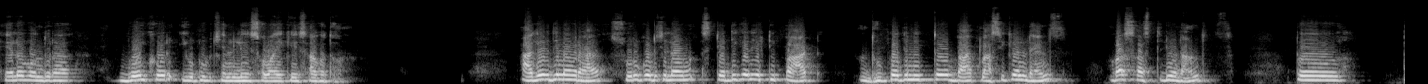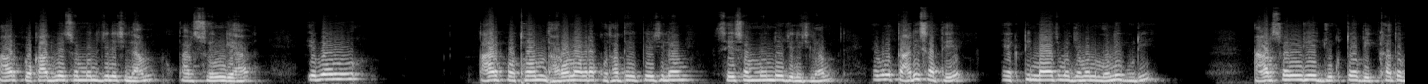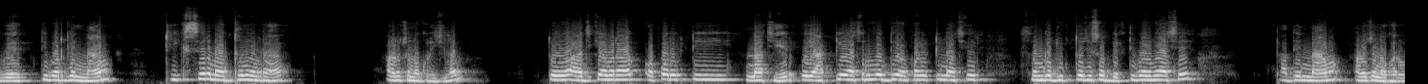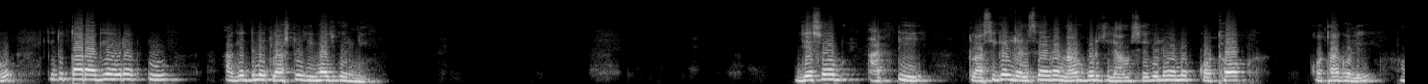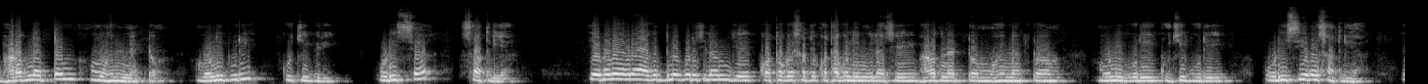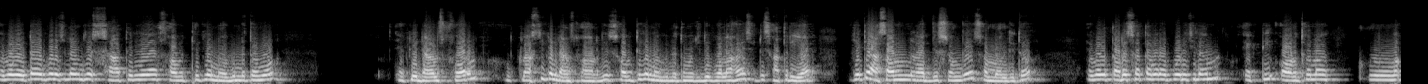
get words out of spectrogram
Hello বন্ধুরা, বইখোর YouTube চ্যানেলে সবাইকে স্বাগত আগের দিন আমরা শুরু করেছিলাম স্ট্যাটিকের একটি পার্ট ধ্রুপদ নৃত্য বা ক্লাসিক্যাল ড্যান্স বা শাস্ত্রীয় ডান্স তো তার প্রকারভেদ সম্বন্ধে জেনেছিলাম, তার সংজ্ঞা এবং তার প্রথম ধারণা আমরা কোথা থেকে পেয়েছিলাম সেই সম্বন্ধেও জেনেছিলাম এবং তারই সাথে একটি নাচ যেমন মণিপুরী, তার সঙ্গে যুক্ত বিখ্যাত ব্যক্তিবর্গের নাম ট্রিক্সের মাধ্যমে আমরা আলোচনা করেছিলাম। তো আজকে আমরা অপর একটি নাচের, ওই আটটি নাচের মধ্যে অপর একটি নাচের সঙ্গে যুক্ত যেসব ব্যক্তিবর্গ আছে, তাদের নাম আলোচনা করব। কিন্তু তার আগে আমরা একটু আগের দিনে ক্লাসটা রিভাইজ করে নিই। যেসব আটটি ক্লাসিক্যাল ড্যান্সের আমরা নাম পড়েছিলাম, সেগুলো হলো কথক কথাকলি ভারতনাট্যম, মোহিনীনাট্যম, মণিপুরি, কুচিপুড়ি। উড়িষ্যা সাত্রিয়া। এভাবে আমরা আগের দিনে পড়েছিলাম যে কথকের সাথে কথাকলি মিল আছে, ভারতনাট্যম মোহিনীনাট্যম মণিপুরি কুচিপুরি ওড়িশি এবং সাত্রিয়া। এবং এটাও বলেছিলাম যে সাত্রিয়া সব থেকে নবীনতম একটি dance form classical dance form আর কি সব থেকে নবীনতম যদি বলা হয় সেটি সাত্রিয়া, যেটি আসাম রাজ্যের সঙ্গে সম্বন্ধিত। এবং তার সাথে আমরা পড়েছিলাম একটি অর্ধনাথ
